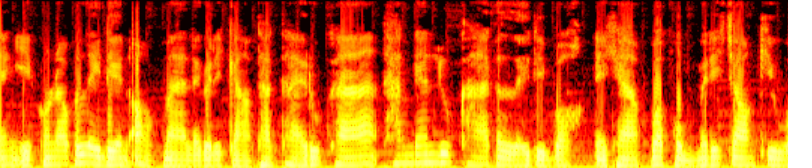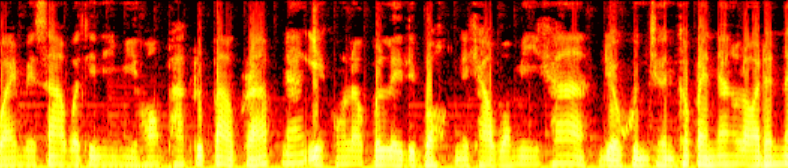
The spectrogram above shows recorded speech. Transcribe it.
นางเอกของเราก็เลยเดินออกมาแล้วก็ได้กล่าวทักทายลูกค้า ทางด้านลูกค้าก็เลยได้บอกนะครับว่าผมไม่ได้จองคิวไว้ไม่ทราบว่าที่นี่มีห้องพักหรือเปล่าครับนางเอกของเราก็เลยได้บอกนะครับว่ามีค่ะ เดี๋ยวคุณเชิญเข้าไปนั่งรอด้านใน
